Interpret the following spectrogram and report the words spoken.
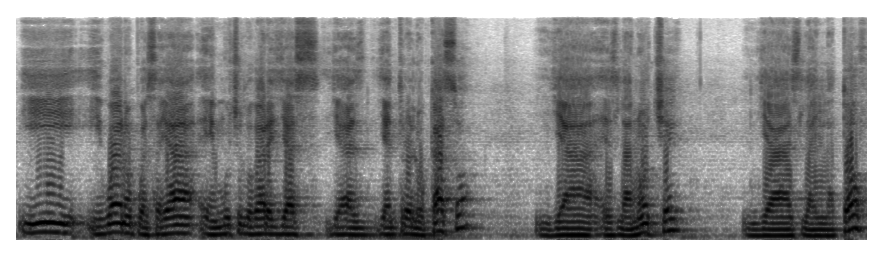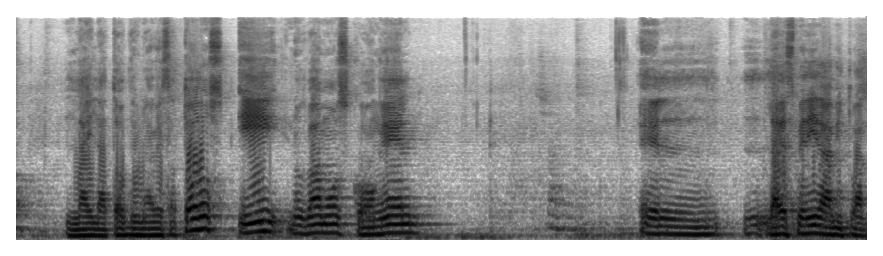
Y, bueno, pues allá en muchos lugares ya, ya, ya entró el ocaso, ya es la noche, ya es la Ilatov, la Ilatov de una vez a todos. Y nos vamos con el, el, la despedida habitual.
